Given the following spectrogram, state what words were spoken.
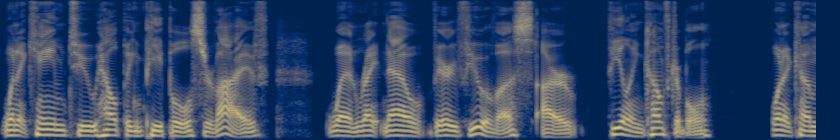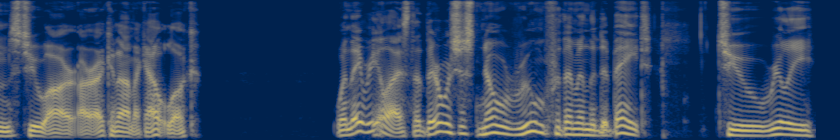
when it came to helping people survive, when right now very few of us are feeling comfortable when it comes to our, our economic outlook, when they realized that there was just no room for them in the debate to really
